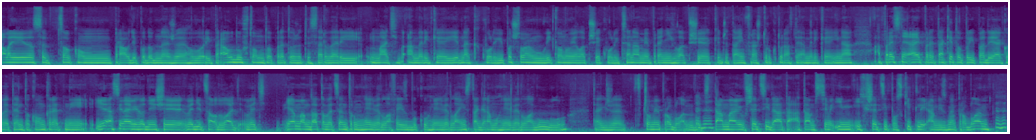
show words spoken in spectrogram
ale je zase celkom pravdepodobné, že hovorí pravdu v tomto, pretože tie servery mať v Amerike jednak kvôli výpočtovému výkonu je lepšie, kvôli cenám je pre nich lepšie, keďže tá infraštruktúra v tej Amerike je iná. A presne aj pre takéto prípady, ako je tento konkrétny, je asi najvýhodnejšie vedieť sa odvolať, veď ja mám datové centrum hneď vedľa Facebooku, hneď vedľa Instagramu, hneď vedľa Google, takže v čom je problém? Veď uh-huh. tam majú všetci dáta a tam ste im ich všetci poskytli a my sme problém. Uh-huh.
